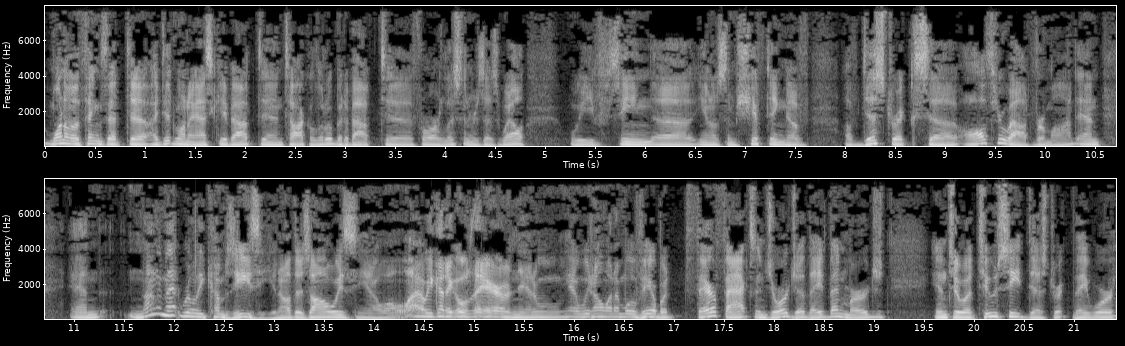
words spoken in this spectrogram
One of the things that uh, I did want to ask you about and talk a little bit about uh, for our listeners as well. We've seen, uh, you know, some shifting of of districts uh, all throughout Vermont, and and none of that really comes easy. You know, there's always, you know, well, why we got to go there, and you know, you know, we don't want to move here. But Fairfax and Georgia, they've been merged into a two-seat district. They were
